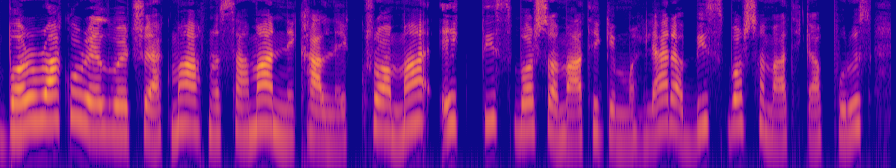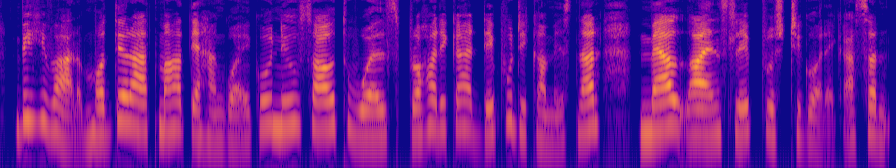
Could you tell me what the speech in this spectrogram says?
बरोडाको रेलवे ट्र्याकमा आफ्नो सामान निकाल्ने क्रममा एकतीस वर्ष माथिकी महिला र बीस वर्ष माथिका पुरूष बिहिबार मध्यरातमा त्यहाँ गएको न्यू साउथ वेल्स प्रहरीका डेपुटी कमिश्नर मेल लायन्सले पुष्टि गरेका छन्।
